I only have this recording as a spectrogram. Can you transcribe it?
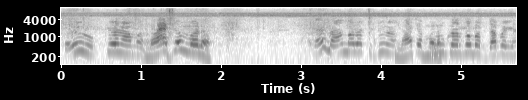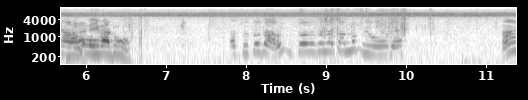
કયું રૂપિયો ના ચમ મળે ના મળે કીધું ને. ચમ કરતો બધા પૈસા મારા નહીં વાઠું તું તો દારૂ પીતો તને કેમ ન પીવું રે? હા?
